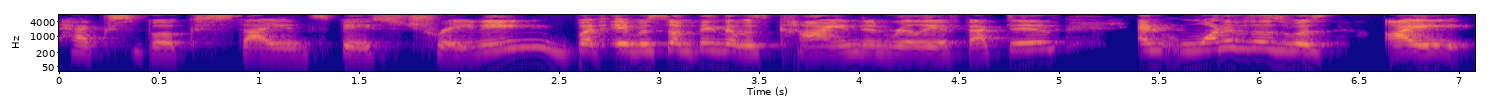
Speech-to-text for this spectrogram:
textbook science based training, but it was something that was kind and really effective. And one of those was I,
